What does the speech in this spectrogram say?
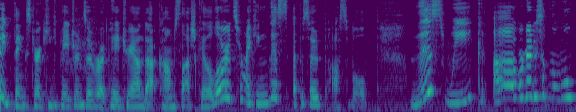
Big thanks to our kinky patrons over at patreon.com slash Lords for making this episode possible. This week, uh, we're going to do something a little,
